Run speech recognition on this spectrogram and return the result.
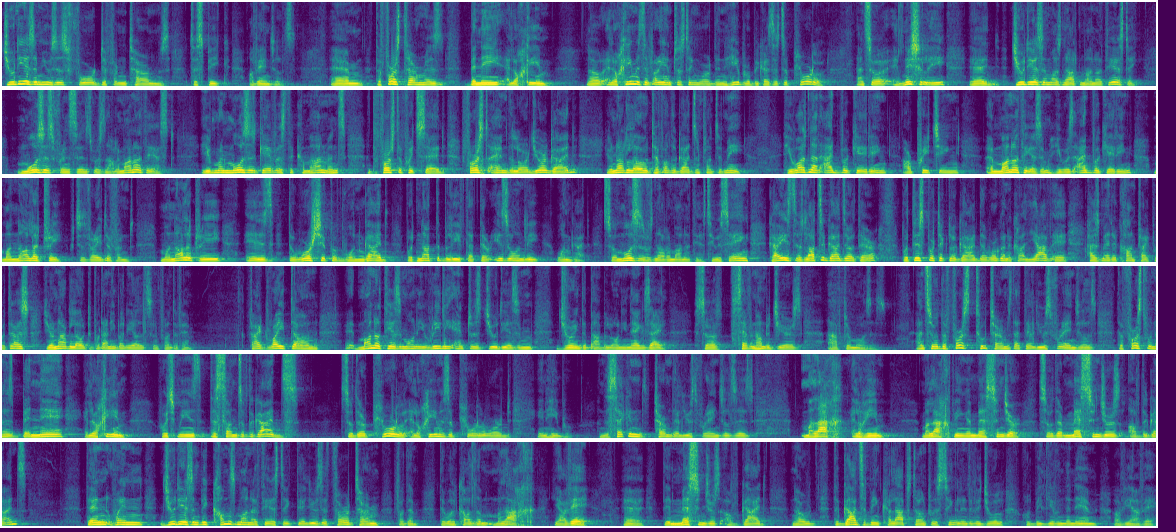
Judaism uses four different terms to speak of angels. Um, the first term is B'nai Elohim. Now, Elohim is a very interesting word in Hebrew because it's a plural. And so initially, uh, Judaism was not monotheistic. Moses, for instance, was not a monotheist. Even when Moses gave us the commandments, the first of which said, First, I am the Lord your God, you're not allowed to have other gods in front of me. He was not advocating or preaching a monotheism, he was advocating monolatry, which is very different. Monolatry is the worship of one God, but not the belief that there is only one God. So Moses was not a monotheist. He was saying, guys, there's lots of gods out there, but this particular God that we're going to call Yahweh has made a contract with us. You're not allowed to put anybody else in front of him. In fact, write down, uh, monotheism only really enters Judaism during the Babylonian exile, so 700 years after Moses. And so the first two terms that they'll use for angels, the first one is Bene Elohim, which means the sons of the gods. So they're plural. Elohim is a plural word in Hebrew. And the second term they'll use for angels is Malach Elohim. Malach being a messenger. So they're messengers of the gods. Then, when Judaism becomes monotheistic, they'll use a third term for them. They will call them Malach, Yahweh uh, the messengers of God. Now, the gods have been collapsed down to a single individual who will be given the name of Yahweh.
